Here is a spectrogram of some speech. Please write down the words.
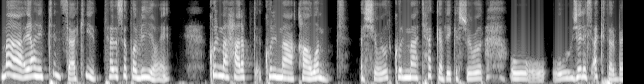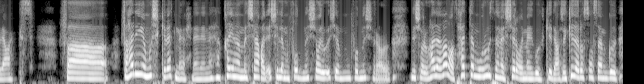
ما يعني بتنسى أكيد. هذا شيء طبيعي. كل ما حاربت كل ما قاومت الشعور كل ما تحكم فيك الشعور. وجلس أكثر بالعكس. ف... فهذه هي مشكلتنا إحنا لأن إحنا نقيم المشاعر إيش اللي المفروض نشعر وإيش اللي المفروض نشعر نشعر. وهذا غلط. حتى موروثنا الشرعي ما يقول كذا عشان كذا الرسول صلى الله عليه وسلم يقول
